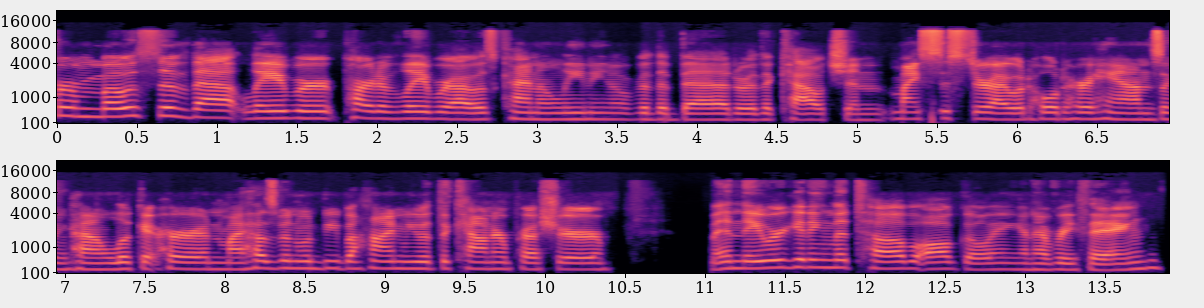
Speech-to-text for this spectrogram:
for most of that labor part of labor i was kind of leaning over the bed or the couch and my sister i would hold her hands and kind of look at her and my husband would be behind me with the counter pressure and they were getting the tub all going and everything.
